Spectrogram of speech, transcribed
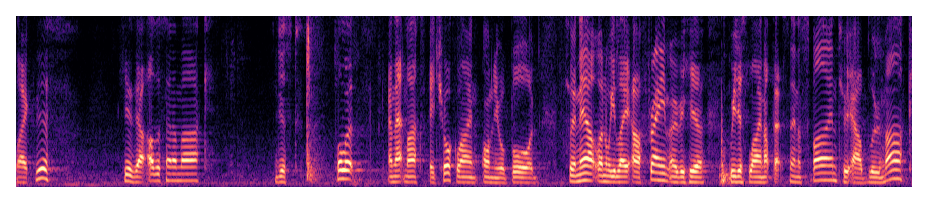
like this. Here's our other center mark. Just pull it and that marks a chalk line on your board. So now when we lay our frame over here, we just line up that center spine to our blue mark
